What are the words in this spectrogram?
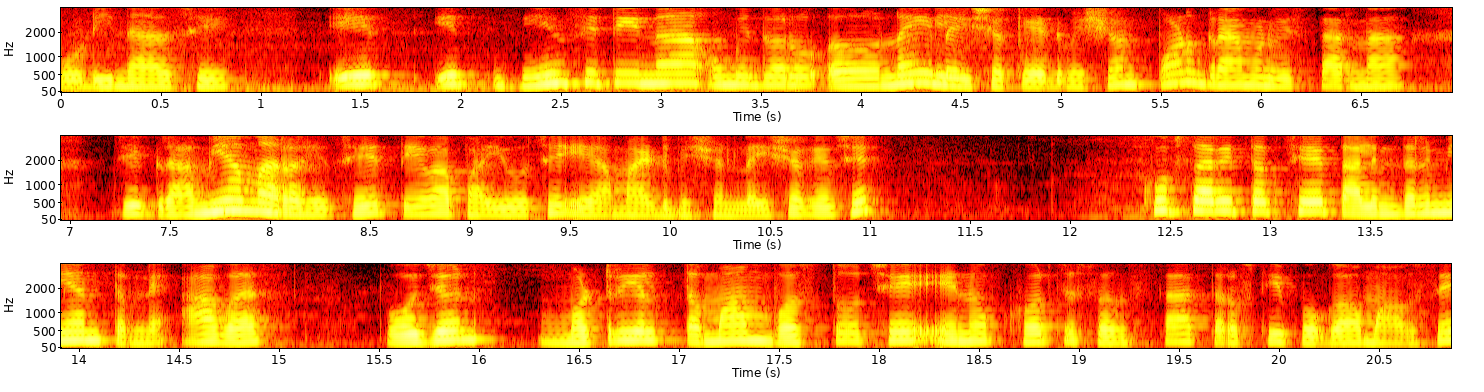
કોડીનાર છે એ એ મેઇન સિટીના ઉમેદવારો નહીં લઈ શકે એડમિશન પણ ગ્રામીણ વિસ્તારના જે ગ્રામ્યમાં રહે છે તેવા ભાઈઓ છે એ આમાં એડમિશન લઈ શકે છે. ખૂબ સારી તક છે તાલીમ દરમિયાન, તમને આવાસ, ભોજન, મટીરિયલ તમામ વસ્તુઓ છે એનો ખર્ચ સંસ્થા તરફથી ભોગવવામાં આવશે.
